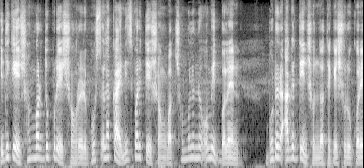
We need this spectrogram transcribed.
এদিকে সোমবার দুপুরে শহরের ঘোষ এলাকায় নিজ বাড়িতে সংবাদ সম্মেলনে অমিত বলেন, ভোটের আগের দিন সন্ধ্যা থেকে শুরু করে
